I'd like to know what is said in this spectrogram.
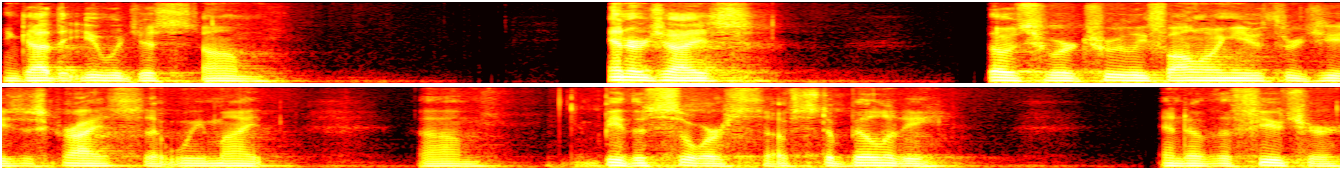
And God, that you would just um, energize those who are truly following you through Jesus Christ, that we might um, be the source of stability and of the future.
